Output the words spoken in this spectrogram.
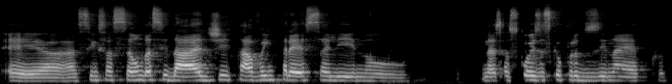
é, a sensação da cidade estava impressa ali no, nessas coisas que eu produzi na época.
